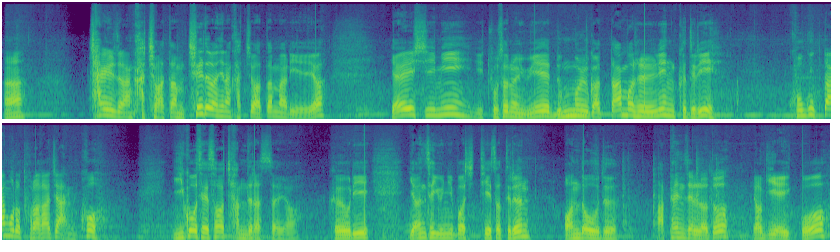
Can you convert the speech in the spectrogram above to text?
어? 차일드랑 같이 왔단 칠드런이랑 같이 왔단 말이에요. 열심히 이 조선을 위해 눈물과 땀을 흘린 그들이 고국 땅으로 돌아가지 않고 이곳에서 잠들었어요. 그 우리 연세 유니버시티에서 들은 언더우드, 아펜젤러도 여기에 있고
